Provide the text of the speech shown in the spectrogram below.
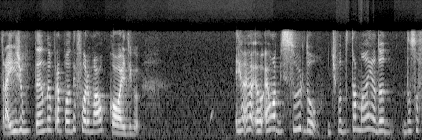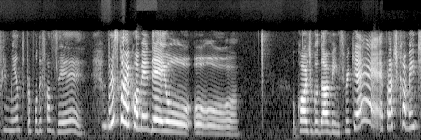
para ir juntando para poder formar o código. É, é, é, um absurdo, tipo, do tamanho do, do sofrimento para poder fazer. Por isso que eu recomendei o, o, o código da Vinci, porque é, é praticamente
